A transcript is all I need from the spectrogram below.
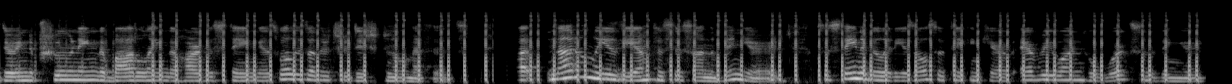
during the pruning, the bottling, the harvesting, as well as other traditional methods. But not only is the emphasis on the vineyard, sustainability is also taking care of everyone who works in the vineyard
